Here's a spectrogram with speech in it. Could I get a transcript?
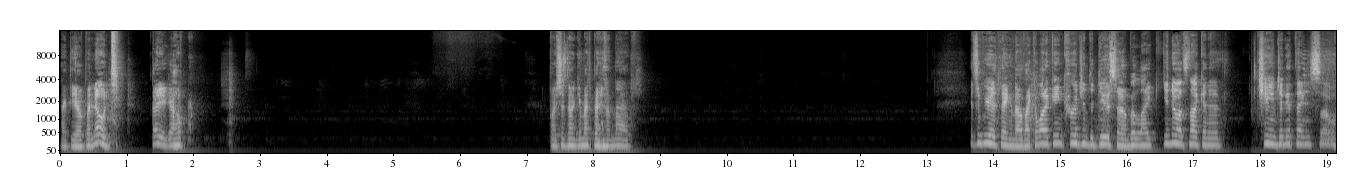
Like the open note. There you go. Bushes don't get much better than that. It's a weird thing though. Like I want to encourage him to do so, but like you know, it's not gonna change anything. So.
